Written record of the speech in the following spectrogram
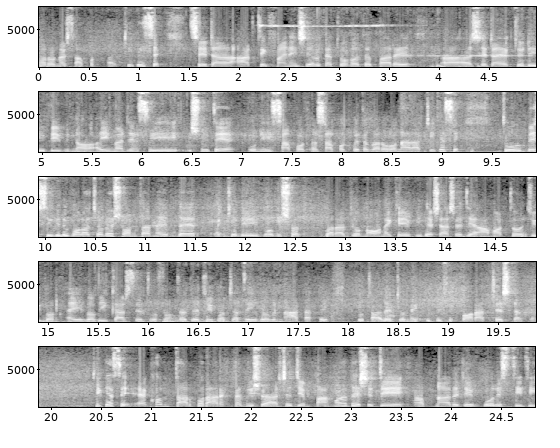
ধরনের সাপোর্ট পায়। ঠিক আছে, সেটা আর্থিক ফাইন্যান্সিয়াল ক্ষেত্রে হতে পারে সেটা অ্যাকচুয়ালি বিভিন্ন ইমার্জেন্সি ইস্যুতে উনি সাপোর্ট সাপোর্ট পেতে পারে ওনারা, ঠিক আছে? তো বেসিক্যালি বলা চলে, সন্তানেদের অ্যাকচুয়ালি ভবিষ্যৎ করার জন্য অনেকে বিদেশে আসে যে, আমার তো জীবন এইভাবেই কাটছে তো সন্তানদের জীবন যাতে এইভাবে না কাটে, তো তাদের জন্য একটু কিছু করার চেষ্টা করে। ঠিক আছে? এখন তারপর আরেকটা বিষয় আসে যে বাংলাদেশে যে আপনার যে পরিস্থিতি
